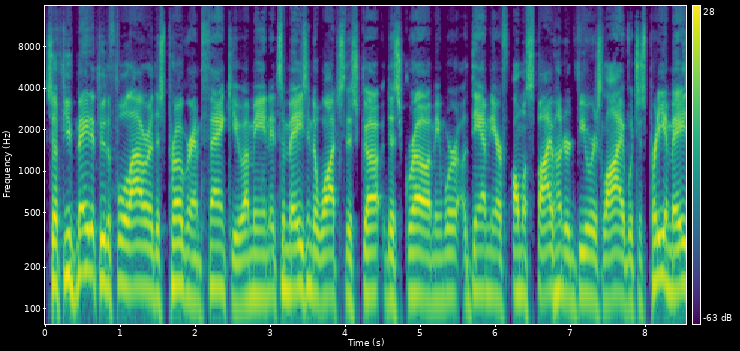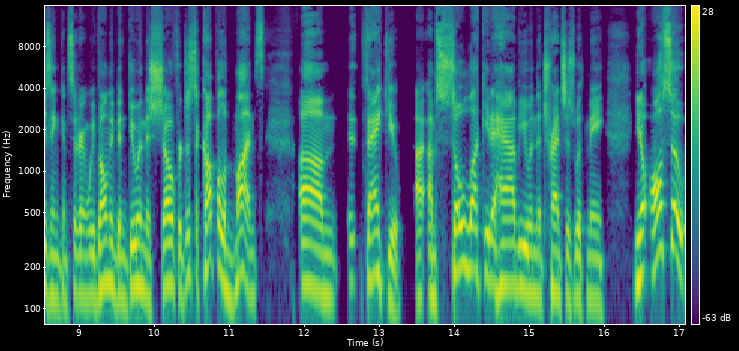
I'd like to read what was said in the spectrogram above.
So if you've made it through the full hour of this program, thank you. I mean, it's amazing to watch this go this grow. I mean, we're damn near almost 500 viewers live, which is pretty amazing considering we've only been doing this show for just a couple of months. Um, thank you. I, I'm so lucky to have you in the trenches with me. You know, also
